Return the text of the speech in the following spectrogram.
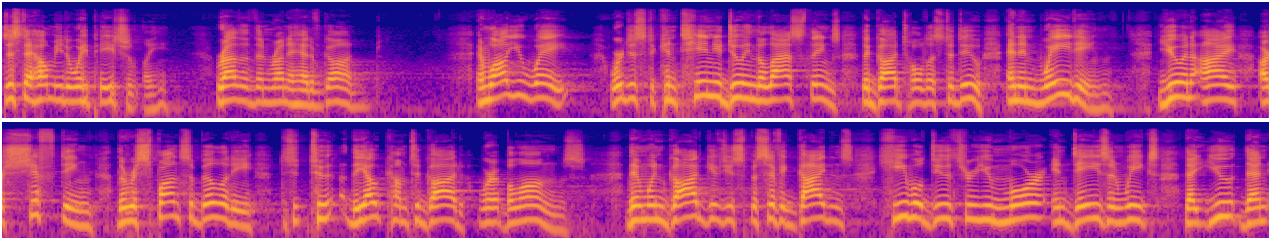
just to help me to wait patiently rather than run ahead of God? And while you wait, we're just to continue doing the last things that God told us to do. And in waiting, You and I are shifting the responsibility to, to the outcome to God where it belongs then when God gives you specific guidance, He will do through you more in days and weeks that you than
